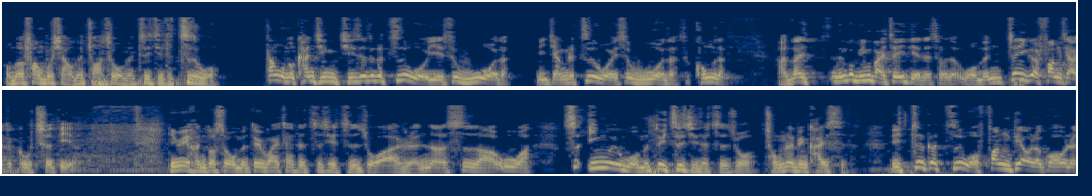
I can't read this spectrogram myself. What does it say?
我们放不下，我们抓住我们自己的自我。当我们看清，其实这个自我也是无我的。你讲的自我也是无我的，是空的。啊，那能够明白这一点的时候呢，我们这个放下就够彻底了。因为很多时候我们对外在的这些执着啊、人啊、事啊、物啊，是因为我们对自己的执着从那边开始的。你这个自我放掉了过后呢，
